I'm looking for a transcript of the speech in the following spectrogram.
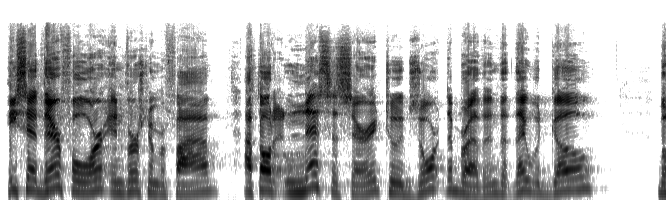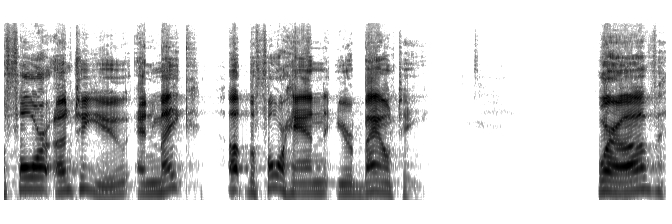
He said, Therefore, in verse number five, I thought it necessary to exhort the brethren that they would go before unto you and make up beforehand your bounty, whereof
